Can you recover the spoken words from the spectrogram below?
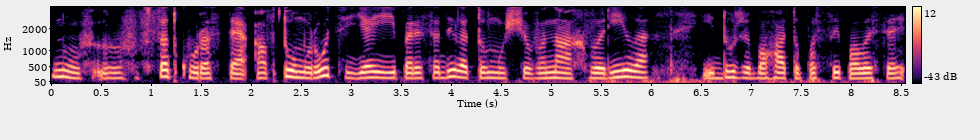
Ну, в, садку росте, а в тому році я її пересадила, тому що вона хворіла і дуже багато посипалося. е,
